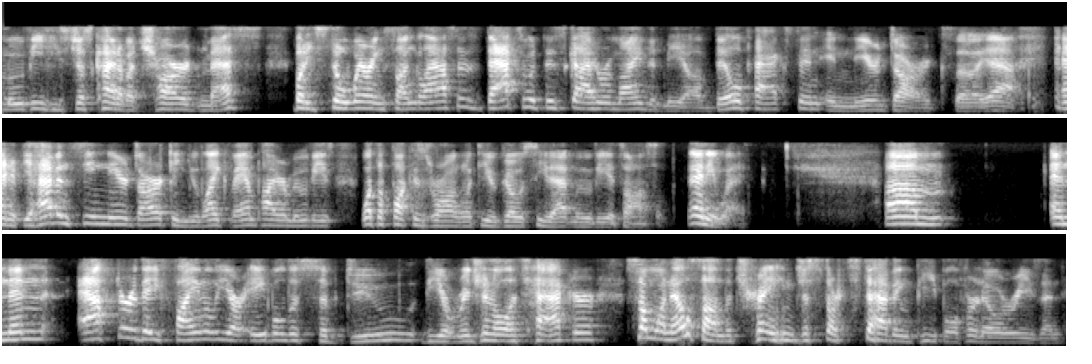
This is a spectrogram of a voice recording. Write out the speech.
movie, he's just kind of a charred mess, but he's still wearing sunglasses. That's what this guy reminded me of, Bill Paxton in Near Dark. So yeah, and if you haven't seen Near Dark and you like vampire movies, what the fuck is wrong with you? Go see that movie. It's awesome. Anyway, um, and then after they finally are able to subdue the original attacker, someone else on the train just starts stabbing people for no reason.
